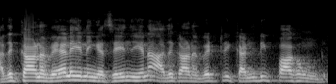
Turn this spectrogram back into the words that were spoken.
அதுக்கான வேலையை நீங்கள் செஞ்சீங்கன்னா அதுக்கான வெற்றி கண்டிப்பாக உண்டு.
